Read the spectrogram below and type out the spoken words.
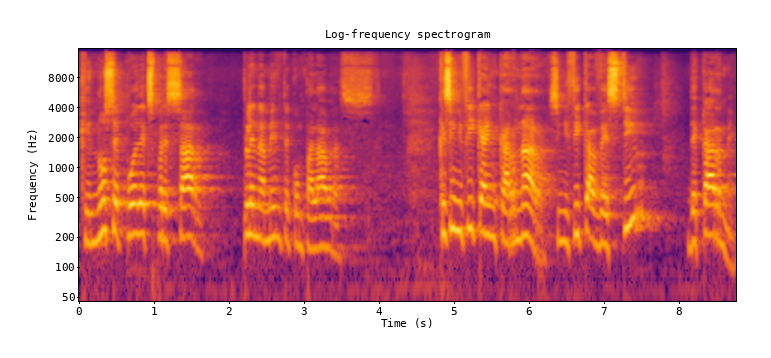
que no se puede expresar plenamente con palabras. ¿Qué significa encarnar? Significa vestir de carne.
